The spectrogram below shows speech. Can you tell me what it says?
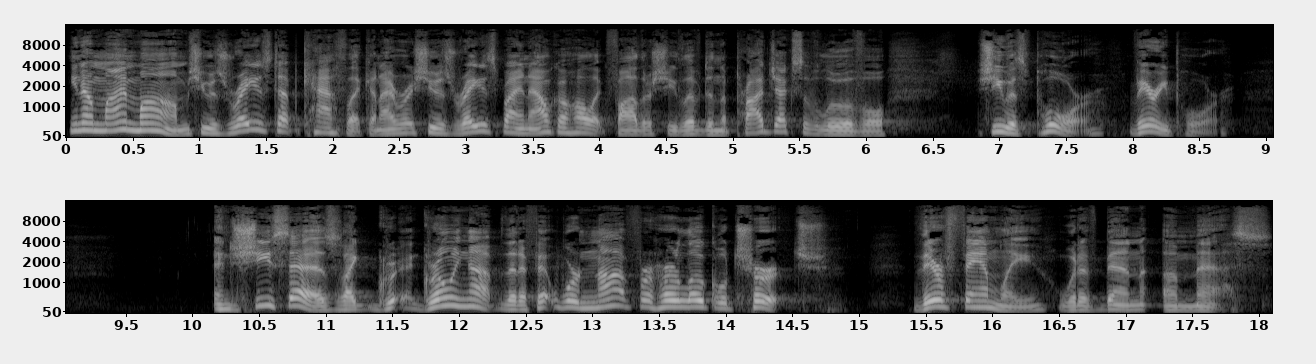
You know, my mom, she was raised up Catholic, and I, she was raised by an alcoholic father. She lived in the projects of Louisville. She was poor, very poor. And she says, like gr- growing up, that if it were not for her local church, their family would have been a mess.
